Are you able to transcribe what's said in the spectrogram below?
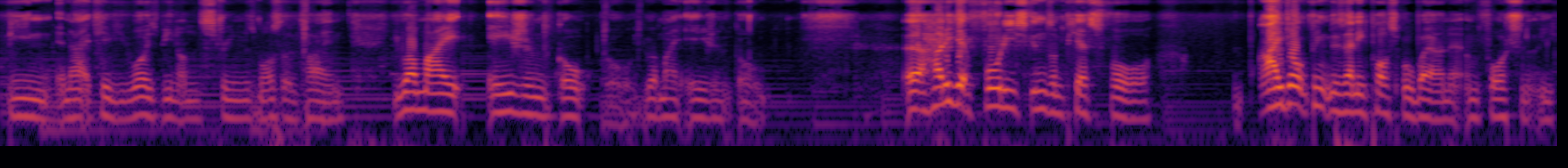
been inactive. You've always been on streams most of the time. You are my Asian goat, though. You are my Asian goat. Uh, how do you get 40 skins on PS4? I don't think there's any possible way on it, unfortunately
